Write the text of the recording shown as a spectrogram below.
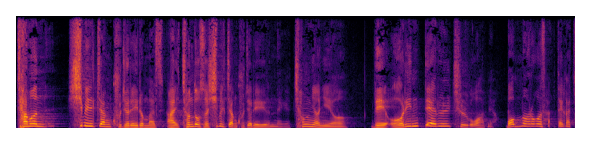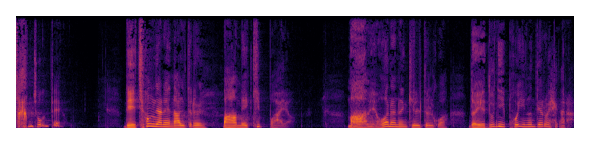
잠언 11장 9절에 이런 말씀, 아니, 전도서 11장 9절에 이런 얘기. 청년이여, 내 어린 때를 즐거워하며, 멋모르고 살 때가 참 좋은 때요. 내 청년의 날들을 마음에 기뻐하여, 마음에 원하는 길들과 너의 눈이 보이는 대로 행하라.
